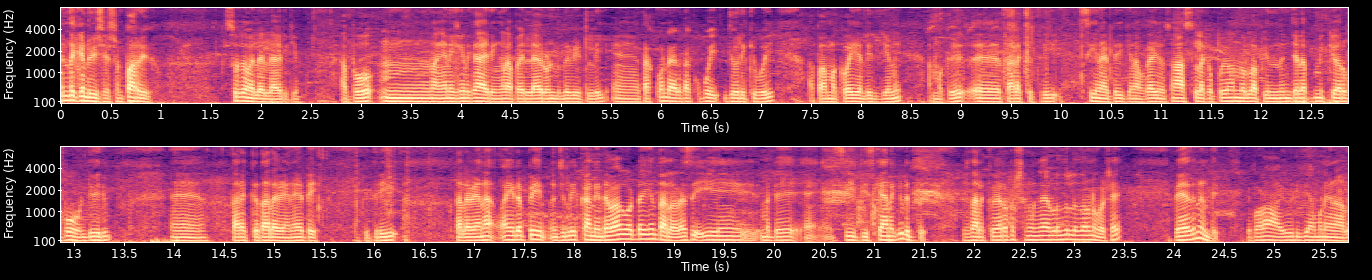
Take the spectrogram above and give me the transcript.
എന്തൊക്കെയുണ്ട് വിശേഷം? പറയൂ. സുഖമല്ല എല്ലാവർക്കും? അപ്പോൾ അങ്ങനെയൊക്കെയാണ് കാര്യങ്ങൾ അപ്പോൾ എല്ലാവരും ഉണ്ടെന്ന് വീട്ടിൽ തക്കുണ്ടായിരുന്നു തക്കു പോയി. ജോലിക്ക് പോയി. അപ്പോൾ നമുക്ക് വയ്യാണ്ടിരിക്കുകയാണ് നമുക്ക് തലക്കിത്തിരി സീനായിട്ടിരിക്കണം അപ്പോൾ കഴിഞ്ഞ ദിവസം ഹാസ്റ്റലിലൊക്കെ പോയി വന്നുള്ളൂ. അപ്പോൾ ഇന്നും ചിലപ്പോൾ മിക്കവാറും പോകേണ്ടി വരും. തലക്ക് തലവേനയായിട്ടേ ഇത്തിരി തലവേന ഭയങ്കര പെയിൻ വെച്ചാൽ കണ്ണിന്റെ ഭാഗമായിട്ടായിരിക്കും തലയുടെ സി മറ്റേ സി ടി സ്കാനൊക്കെ എടുത്ത്. പക്ഷേ തലക്ക് വേറെ പ്രശ്നങ്ങളും കാര്യങ്ങളൊന്നും ഇല്ലെന്നാണ്. പക്ഷേ വേദന ഉണ്ട് ഇപ്പോൾ ആവി പിടിക്കാൻ പോണേ ആൾ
